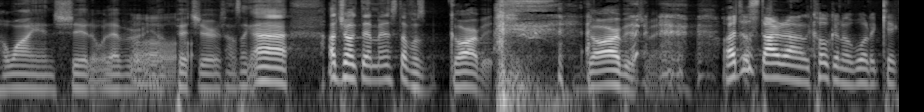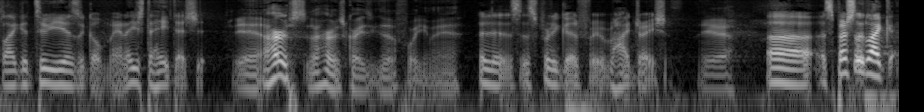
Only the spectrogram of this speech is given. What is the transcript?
Hawaiian shit or whatever you know, Oh. pictures. I was like, ah, I drunk that man. That stuff was garbage, garbage, man. I just started on the coconut water kick like two years ago, man. I used to hate that shit. Yeah, I heard. I heard it's crazy good for you, man. It is. It's pretty good for your hydration. Yeah, Uh, especially like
